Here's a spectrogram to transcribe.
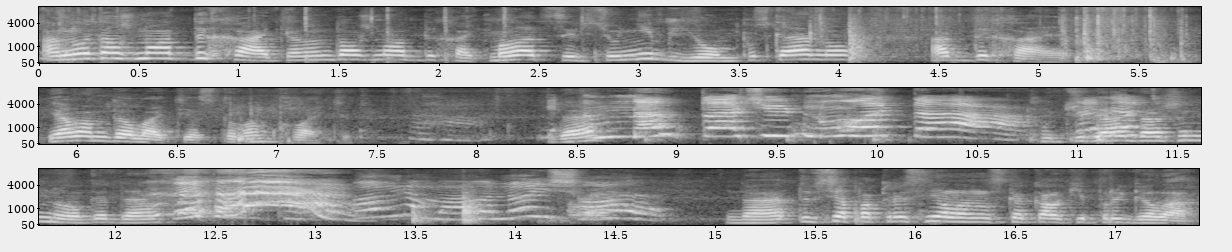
Оно должно отдыхать, оно должно отдыхать. Молодцы, все, не бьем, пускай оно отдыхает. Я вам дала тесто, вам хватит. Да? У нас даже нота. У тебя даже много, да. У меня мало, но еще. Да, ты вся покраснела на скакалке прыгала.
